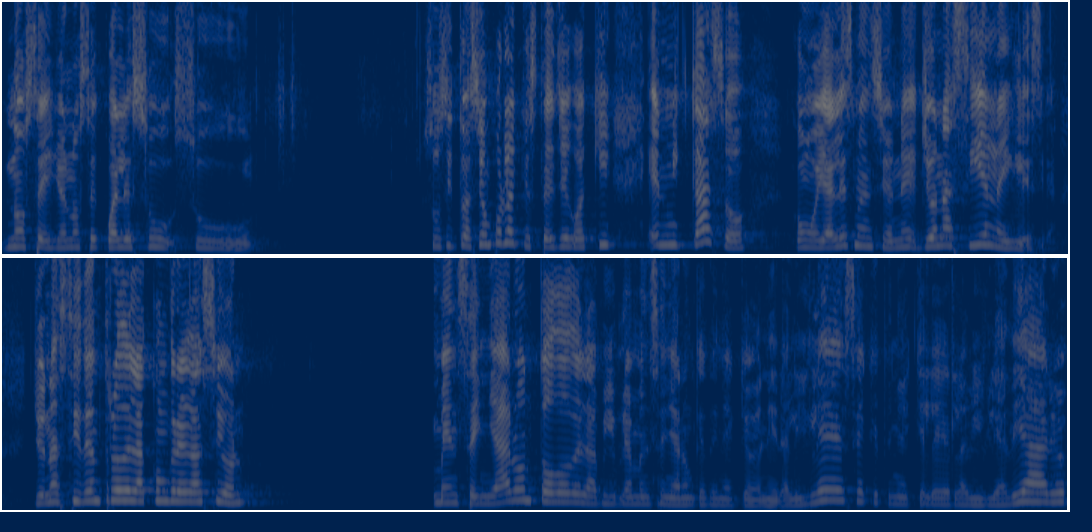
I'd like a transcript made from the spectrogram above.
no sé, yo no sé cuál es su, su, su situación por la que usted llegó aquí. En mi caso, como ya les mencioné, yo nací en la iglesia. Yo nací dentro de la congregación. Me enseñaron todo de la Biblia, me enseñaron que tenía que venir a la iglesia, que tenía que leer la Biblia a diario,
